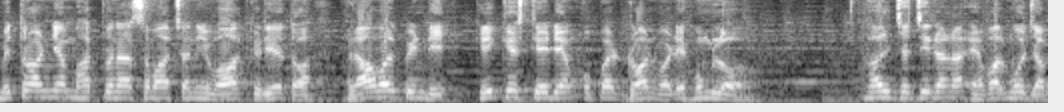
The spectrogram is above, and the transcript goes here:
મિત્રો, અન્ય મહત્વના સમાચારની વાત કરીએ તો રાવલપિંડી ક્રિકેટ સ્ટેડિયમ ઉપર ડ્રોન વડે હુમલો. અલ જજીરાના અહેવાલ મુજબ,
